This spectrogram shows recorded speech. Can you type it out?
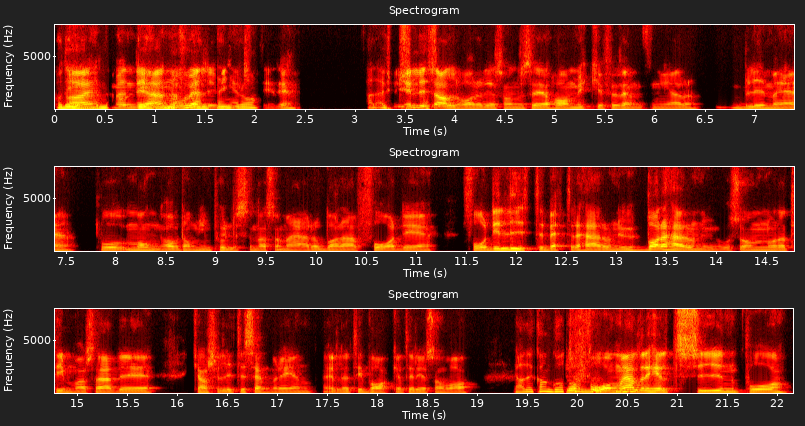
Og det Nei, gjelder med, men det er noe veldig viktig. Ja, det, det, är lite allvar i det som du säger, ha mycket förväntningar, bli med på många av de impulserna som är och bara få det, få det lite bättre här och nu, bara här och nu. Och så om några timmar så är det kanske lite sämre igen eller tillbaka till det som var. Ja, det kan gå Då får man aldrig helt syn på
